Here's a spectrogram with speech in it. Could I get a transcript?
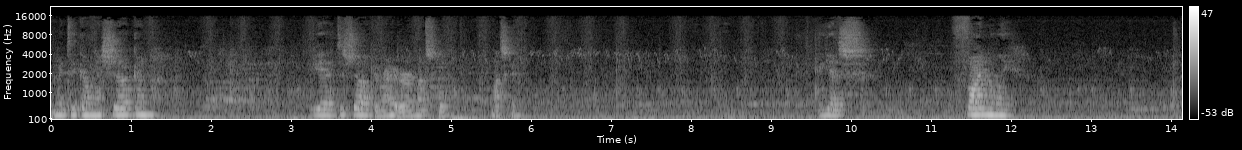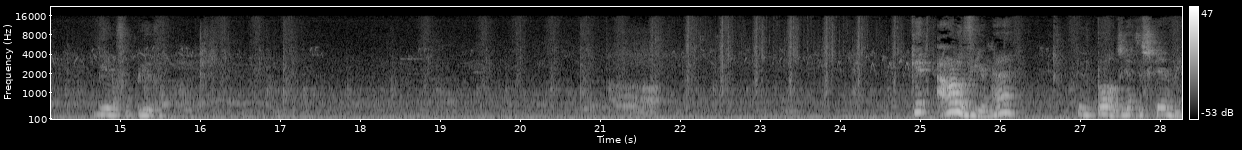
Let me take out my shotgun. Yeah, it's a shotgun, right? Or a musket. Musket. Yes. Finally. Beautiful, beautiful. Get out of here, man. These balls, you have to scare me.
